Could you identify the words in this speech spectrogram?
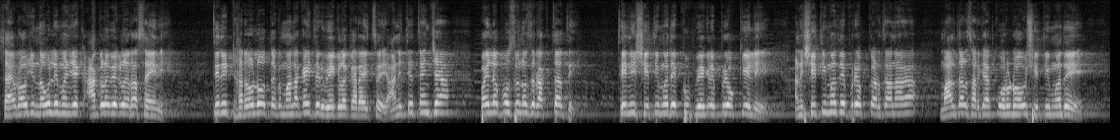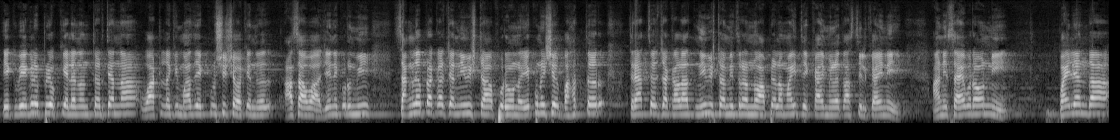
साहेबरावजी नवले म्हणजे एक आगळं वेगळं रसायन आहे. त्यांनी ठरवलं होतं की मला काहीतरी वेगळं करायचं आहे आणि ते त्यांच्या पहिल्यापासूनच रक्तात आहे. त्यांनी शेतीमध्ये खूप वेगळे प्रयोग केले. आणि शेतीमध्ये प्रयोग करताना मालदारसारख्या कोरडवाहू शेतीमध्ये एक वेगळे प्रयोग केल्यानंतर त्यांना वाटलं की माझं एक कृषी सेवा केंद्र असावा. जेणेकरून मी चांगल्या प्रकारच्या निविष्ठा पुरवणं एकोणीसशे बहात्तर त्र्याहत्तरच्या काळात निविष्ठा मित्रांनो आपल्याला माहिती आहे काय मिळत असतील काय नाही. आणि साहेबरावांनी पहिल्यांदा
